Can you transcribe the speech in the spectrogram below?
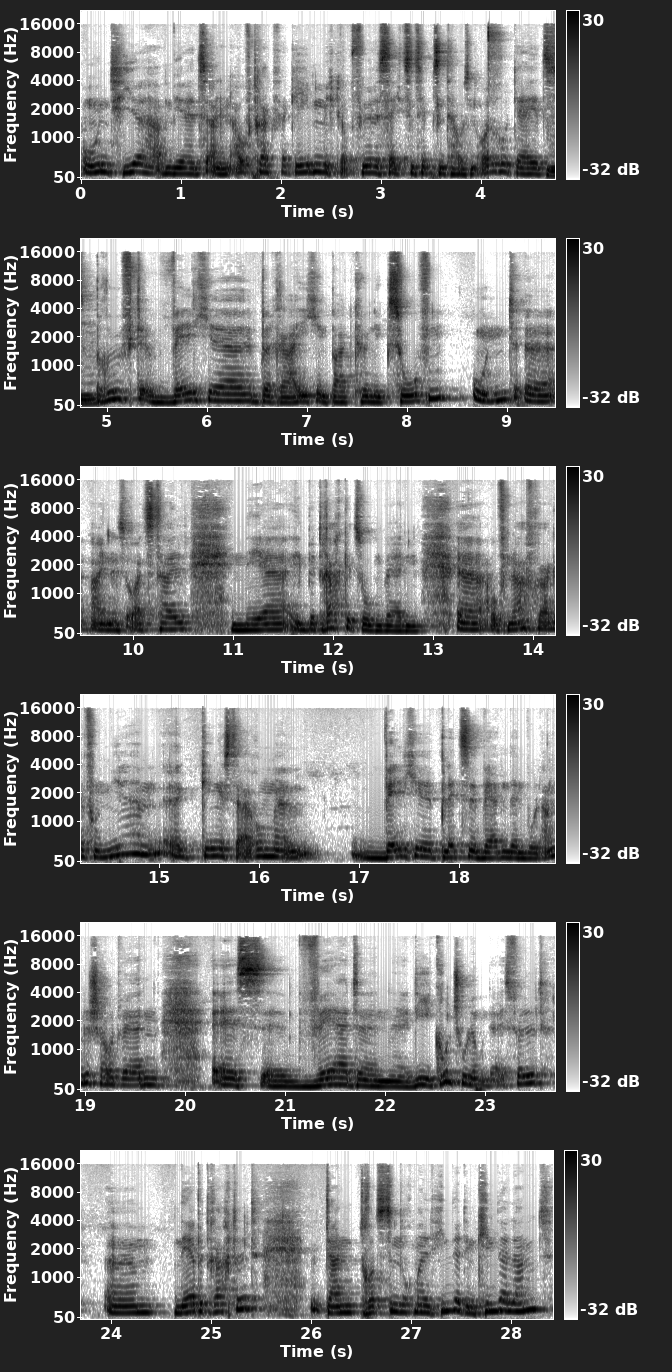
und hier haben wir jetzt einen Auftrag vergeben, ich glaube für 16.000, 17.000 Euro, der jetzt mhm. prüft, welcher Bereich in Bad Königshofen und äh, eines Ortsteils näher in Betracht gezogen werden. Äh, auf Nachfrage von mir äh, ging es darum, äh, welche Plätze werden denn wohl angeschaut werden? Es äh, werden die Grundschule unter Esfeld ähm, näher betrachtet, dann trotzdem nochmal hinter dem Kinderland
